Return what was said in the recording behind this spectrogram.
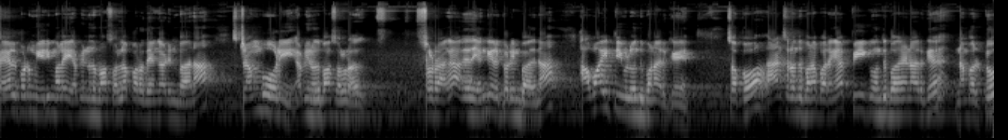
செயல்படும் எரிமலை அப்படின்னு வந்து பார்த்தா சொல்லப்படுறது எங்கே அப்படின்னு பார்த்தீங்கன்னா ஸ்ட்ரம்போலி அப்படின்னு வந்து பார்த்தா சொல்ற சொல்கிறாங்க அது எங்கே இருக்குது அப்படின்னு பார்த்தீங்கன்னா ஹவாய் தீவில் வந்து பணம் இருக்கு. ஸோ அப்போ ஆன்சர் வந்து பண்ண பாருங்க. பிக்கு வந்து பார்த்தீங்கன்னா இருக்கு. நம்பர் டூ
